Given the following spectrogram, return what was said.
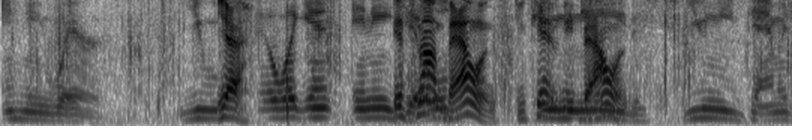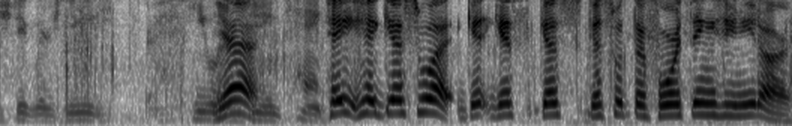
anywhere. You Yeah. like in any. It's not balanced. You can't you be need- balanced. You need damage dealers. You need healers. Yeah. You need tanks. Hey, hey, guess what? Guess, guess, guess what the four things you need are:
